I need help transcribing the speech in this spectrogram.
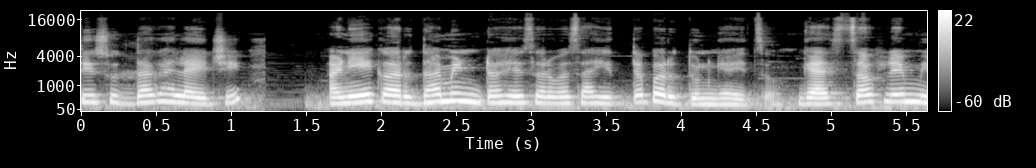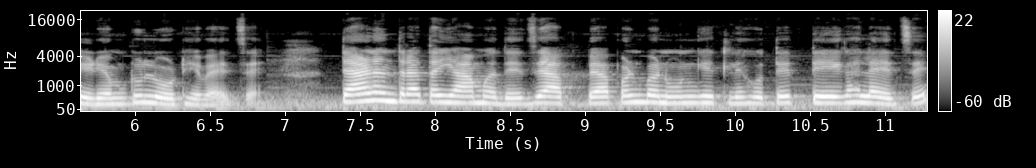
तीसुद्धा घालायची. आणि एक अर्धा मिनटं हे सर्व साहित्य परतून घ्यायचं. गॅसचा फ्लेम मिडियम टू लो ठेवायचा आहे. त्यानंतर आता यामध्ये जे आप्पे आपण बनवून घेतले होते ते घालायचे.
